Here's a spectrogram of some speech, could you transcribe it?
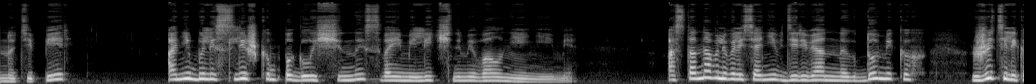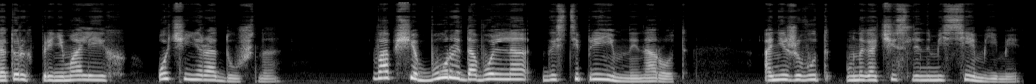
Но теперь они были слишком поглощены своими личными волнениями. Останавливались они в деревянных домиках, жители которых принимали их очень радушно. Вообще буры довольно гостеприимный народ. Они живут многочисленными семьями.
